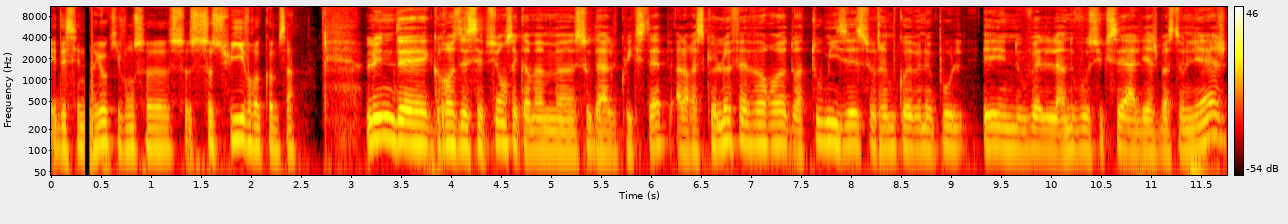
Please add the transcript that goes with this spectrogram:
et des scénarios qui vont se, suivre comme ça. L'une des grosses déceptions, c'est quand même euh, Soudal Quickstep. Alors, est-ce que Lefebvre doit tout miser sur Remco Evenepoel et un nouveau succès à Liège-Bastogne-Liège?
